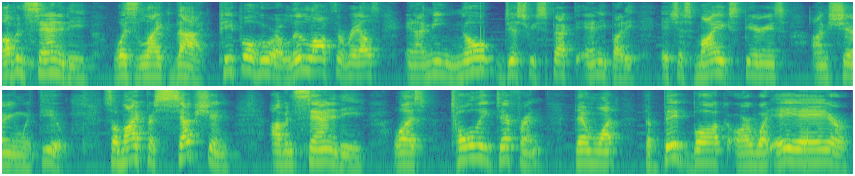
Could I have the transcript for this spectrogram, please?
of insanity was like that. People who are a little off the rails, and I mean no disrespect to anybody, it's just my experience I'm sharing with you. So my perception of insanity was totally different than what the big book or what AA or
